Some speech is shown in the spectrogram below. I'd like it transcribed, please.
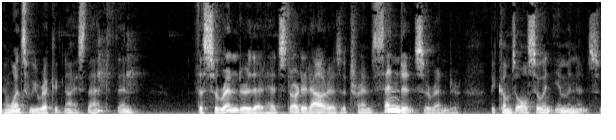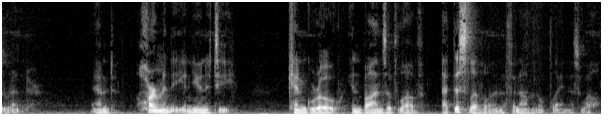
And once we recognize that, then the surrender that had started out as a transcendent surrender becomes also an immanent surrender. And harmony and unity can grow in bonds of love at this level in the phenomenal plane as well.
